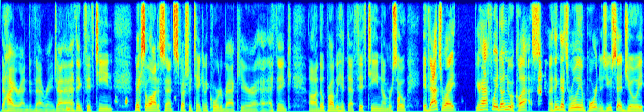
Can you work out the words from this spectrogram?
the higher end of that range. I, I, think 15 makes a lot of sense, especially taking a quarterback here. I, I think uh, they'll probably hit that 15 number. So if that's right, you're halfway done to a class. I think that's really important. As you said, Joey,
